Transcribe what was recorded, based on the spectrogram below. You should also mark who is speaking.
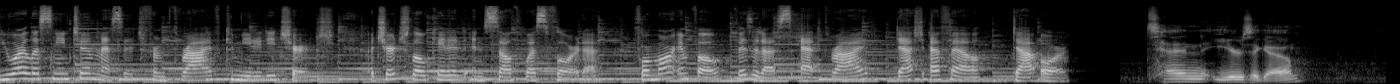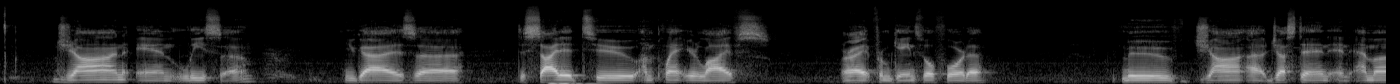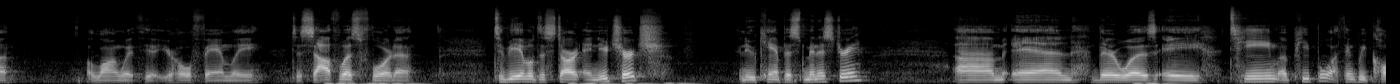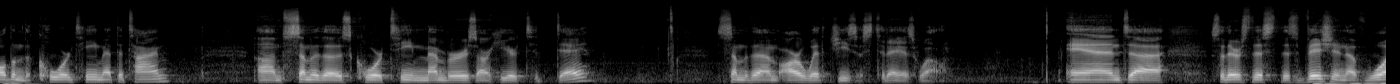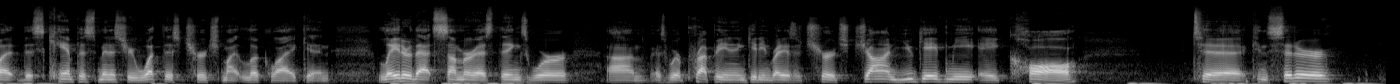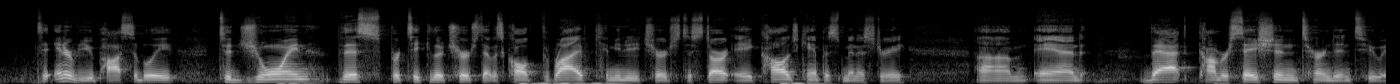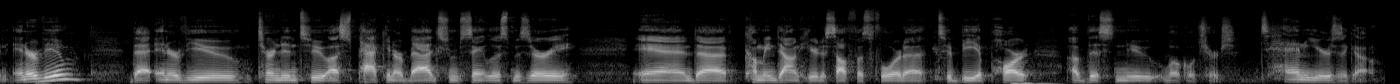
Speaker 1: You are listening to a message from Thrive Community Church, a church located in Southwest Florida. For more info, visit us at thrive-fl.org.
Speaker 2: 10 years ago, John and Lisa, you guys uh, decided to unplant your lives, all right, from Gainesville, Florida. Move John, uh, Justin and Emma, along with your whole family, to Southwest Florida to be able to start a new church, a new campus ministry. Um, and there was a team of people, I think we called them the core team at the time. Um, some of those core team members are here today. Some of them are with Jesus today as well. And uh, so there's this, this vision of what this campus ministry, what this church might look like. And later that summer, as things were, um, as we were prepping and getting ready as a church, John, you gave me a call to consider, to interview possibly, to join this particular church that was called Thrive Community Church to start a college campus ministry. Um, and that conversation turned into an interview. That interview turned into us packing our bags from St. Louis, Missouri, and uh, coming down here to Southwest Florida to be a part of this new local church 10 years ago.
